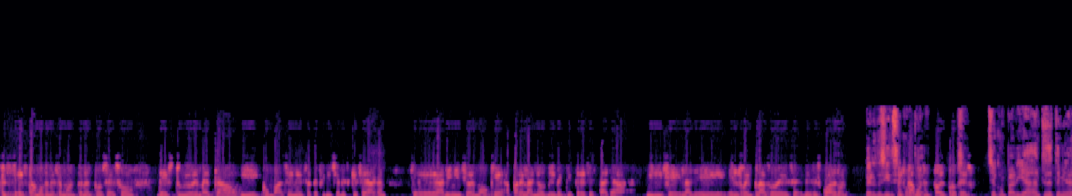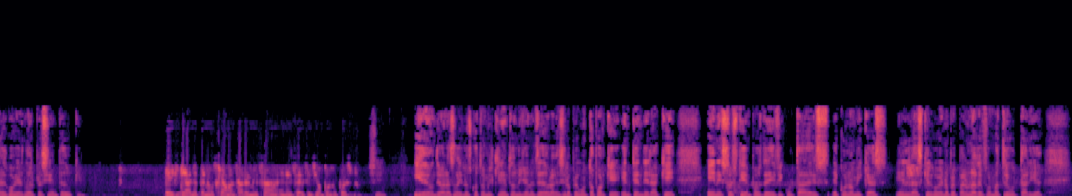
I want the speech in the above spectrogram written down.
Pues estamos en ese momento en el proceso de estudio de mercado y con base en esas definiciones que se hagan, se debe dar inicio de modo que para el año 2023 está ya inicie eh, el reemplazo de ese, escuadrón. Pero es decir, estamos en todo el proceso. ¿Se compraría antes de terminar el gobierno del presidente Duque? Este año tenemos que avanzar en esa en esa decisión, por supuesto. Sí. ¿Y de dónde van a salir los 4.500 millones de dólares? Se lo pregunto porque entenderá que en estos tiempos de dificultades económicas en las que el gobierno prepara una reforma tributaria,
